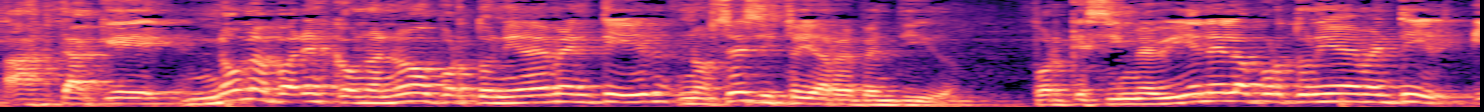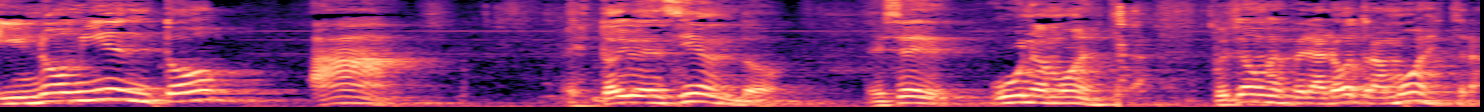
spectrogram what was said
Hasta que no me aparezca una nueva oportunidad de mentir, no sé si estoy arrepentido. Porque si me viene la oportunidad de mentir y no miento, ah, estoy venciendo. Esa es una muestra. Pues tengo que esperar otra muestra.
